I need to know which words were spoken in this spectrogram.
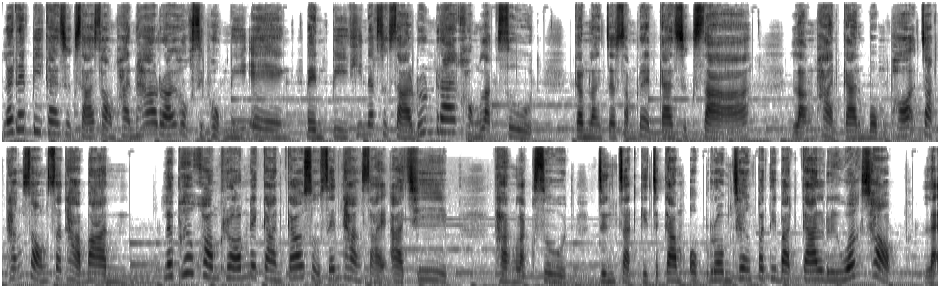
และในปีการศึกษา 2566 นี้เอง เป็นปีที่นักศึกษารุ่นแรกของหลักสูตรกำลังจะสำเร็จการศึกษา หลังผ่านการบ่มเพาะจากทั้งสองสถาบัน และเพื่อความพร้อมในการก้าวสู่เส้นทางสายอาชีพ ทางหลักสูตรจึงจัดกิจกรรมอบรมเชิงปฏิบัติการหรือเวิร์กช็อปและ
